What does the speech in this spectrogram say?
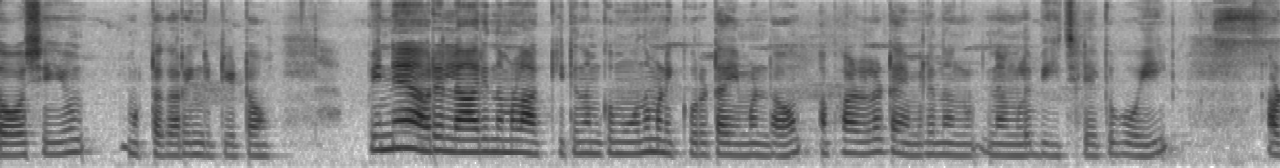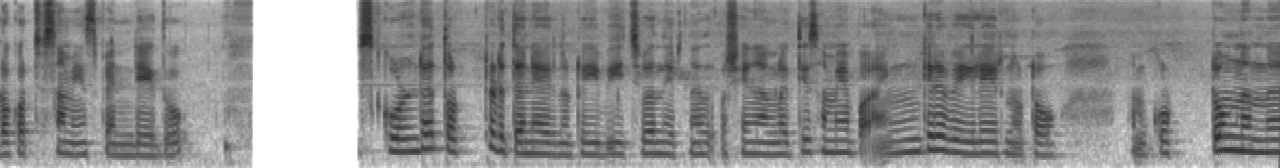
ദോശയും മുട്ടക്കറിയും കിട്ടിയിട്ടോ പിന്നെ അവരെല്ലാവരും നമ്മളാക്കിയിട്ട് നമുക്ക് മൂന്ന് മണിക്കൂർ ടൈം ഉണ്ടാവും. അപ്പോൾ ഉള്ള ടൈമിൽ ഞങ്ങൾ ബീച്ചിലേക്ക് പോയി. അവിടെ കുറച്ച് സമയം സ്പെൻഡ് ചെയ്തു. സ്കൂളിന്റെ തൊട്ടടുത്ത് തന്നെയായിരുന്നു കേട്ടോ ഈ ബീച്ച് വന്നിരുന്നത്. പക്ഷേ ഞങ്ങൾ എത്തിയ സമയം ഭയങ്കര വെയിലായിരുന്നു കേട്ടോ നമുക്ക് ഒട്ടും നിന്ന്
